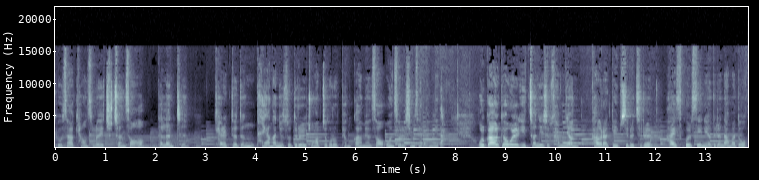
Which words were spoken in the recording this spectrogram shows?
교사 카운슬러의 추천서, 탤런트, 캐릭터 등 다양한 요소들을 종합적으로 평가하면서 원서를 심사를 합니다. 올가을 겨울 2023년 가을학기 입시를 치를 high school senior들은 아마도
